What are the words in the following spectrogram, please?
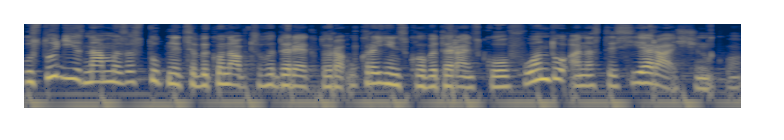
У студії з нами заступниця виконавчого директора Українського ветеранського фонду Анастасія Ращенко.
